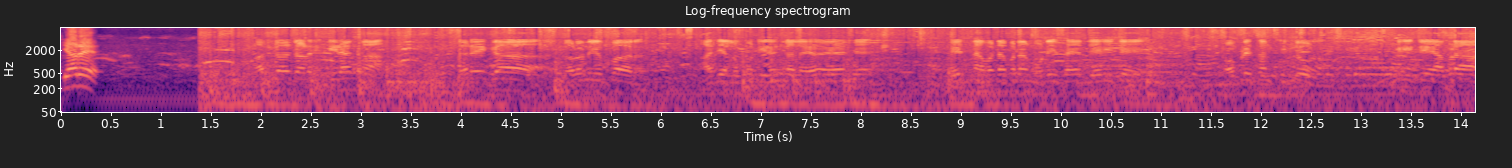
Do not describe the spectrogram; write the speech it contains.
ત્યારે દરેક ઘરોની ઉપર આજે લોકો તિરંગા લહેરાઈ રહ્યા છે. દેશના વડાપ્રધાન મોદી સાહેબ જે રીતે ઓપરેશન સિંદૂર. એ રીતે આપણા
